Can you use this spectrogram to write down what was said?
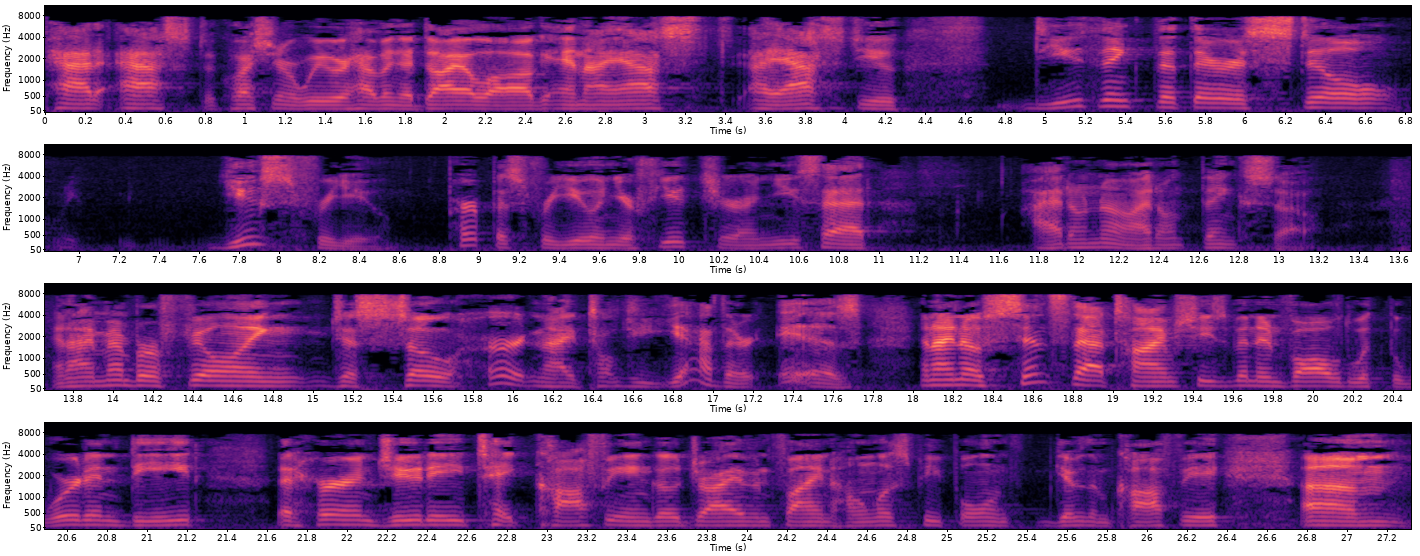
Pat asked a question, or we were having a dialogue, and I asked, I asked you, do you think that there is still use for you, purpose for you in your future? And you said, I don't know, I don't think so. And I remember feeling just so hurt, and I told you, yeah, there is. And I know since that time she's been involved with the Word Indeed, that her and Judy take coffee and go drive and find homeless people and give them coffee. Um,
